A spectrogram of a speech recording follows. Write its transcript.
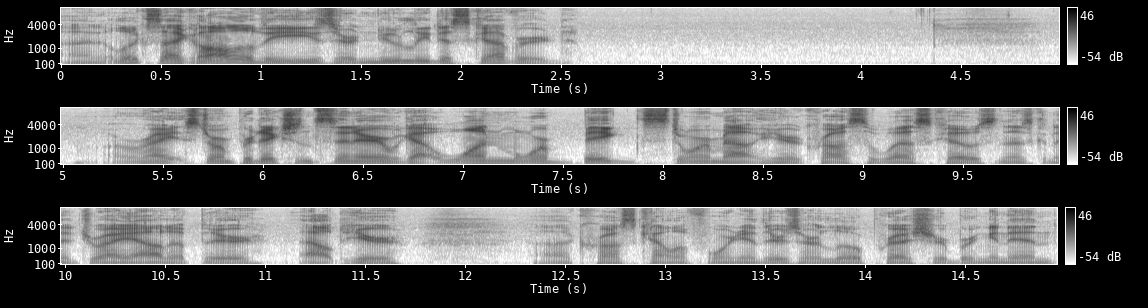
Uh, and it looks like all of these are newly discovered. All right, Storm Prediction Center. We got one more big storm out here across the west coast, and that's going to dry out up there, out here uh, across California. There's our low pressure bringing in.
